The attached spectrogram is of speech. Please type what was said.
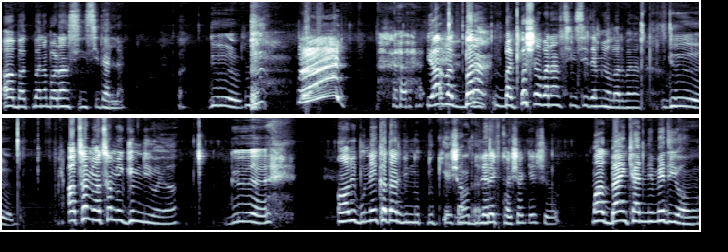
Aa bak bana Baran sinsi derler. Güm. Ya bak Baran bak boşuna Baran sinsi demiyorlar bana. Güm. Atamıyor atamıyor güm diyor ya. Güm. Abi bu ne kadar bir Lan yaşantı. bilerek taşak geçiyor. Mal ben kendime diyorum.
